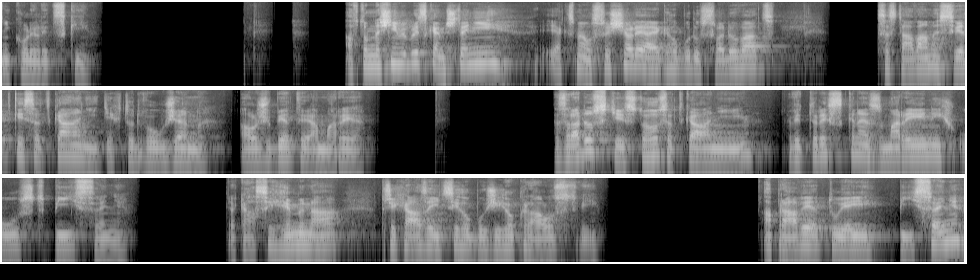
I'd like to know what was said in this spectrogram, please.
nikoli lidský. A v tom dnešním biblickém čtení, jak jsme ho slyšeli a jak ho budu sledovat, se stáváme svědky setkání těchto dvou žen, Alžběty a Marie. Z radosti z toho setkání vytryskne z Marijných úst píseň, jakási hymna přicházejícího božího království. A právě tu její píseň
